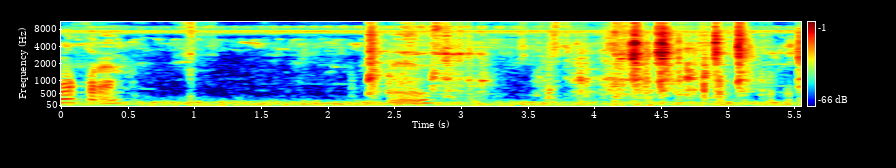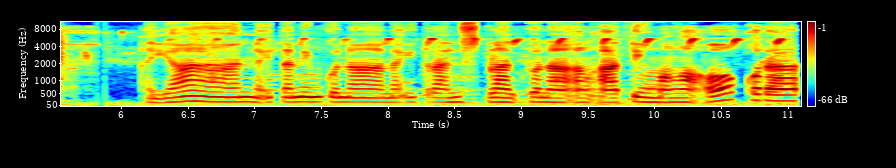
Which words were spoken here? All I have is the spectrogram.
Okra. Ayan. Ayan, naitanim ko na, naitransplant ko na ang ating mga okra.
